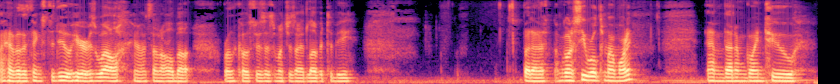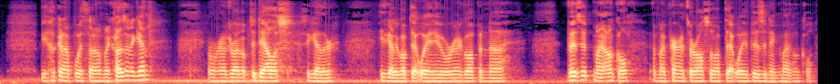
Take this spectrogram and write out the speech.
I have other things to do here as well. You know, it's not all about roller coasters as much as I'd love it to be. But uh, I'm going to SeaWorld tomorrow morning. And then I'm going to be hooking up with uh, my cousin again. And we're going to drive up to Dallas together. He's got to go up that way anyway. We're going to go up and uh, visit my uncle. And my parents are also up that way visiting my uncle.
